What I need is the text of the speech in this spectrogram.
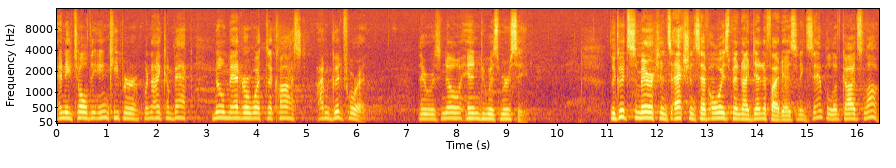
And he told the innkeeper, When I come back, no matter what the cost, I'm good for it. There was no end to his mercy. The Good Samaritan's actions have always been identified as an example of God's love,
